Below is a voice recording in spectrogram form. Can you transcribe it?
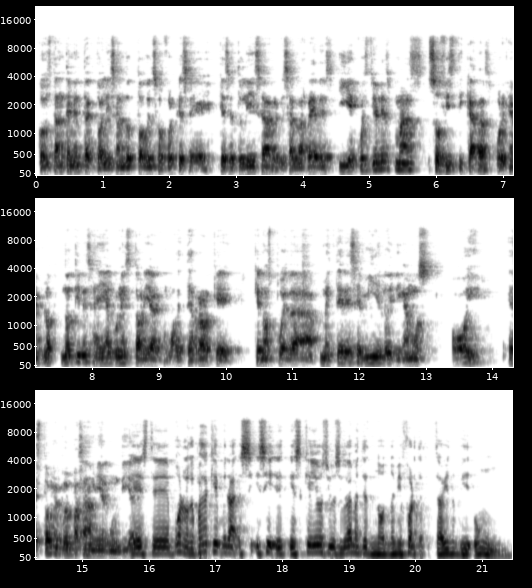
constantemente actualizando todo el software que se, que se utiliza, revisar las redes y en cuestiones más sofisticadas, por ejemplo, ¿no tienes ahí alguna historia como de terror que, que nos pueda meter ese miedo y digamos, hoy esto me puede pasar a mí algún día. Este, bueno, lo que pasa es que, mira, sí, sí es que yo seguramente no, no es mi fuerte. Estaba viendo un,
